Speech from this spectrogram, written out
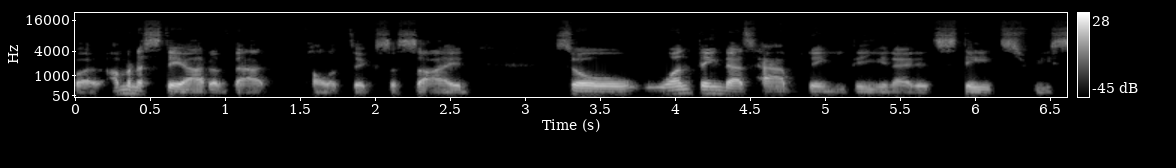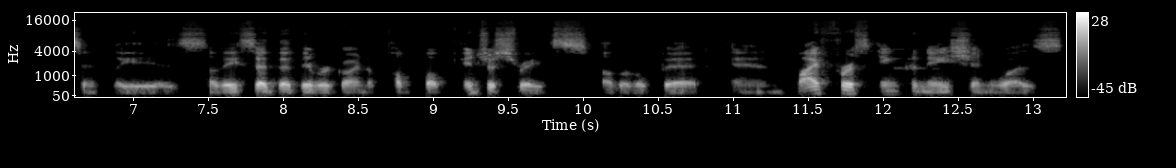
but I'm going to stay out of that politics aside. So one thing that's happening in the United States recently is uh, they said that they were going to pump up interest rates a little bit. And my first inclination was,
